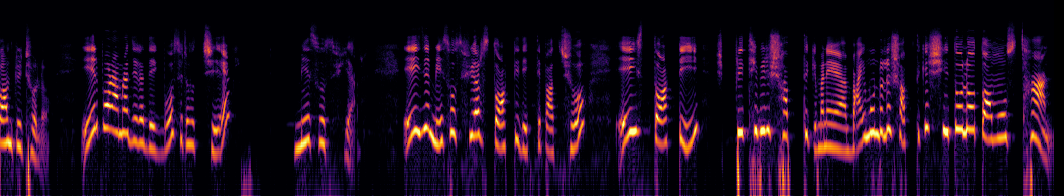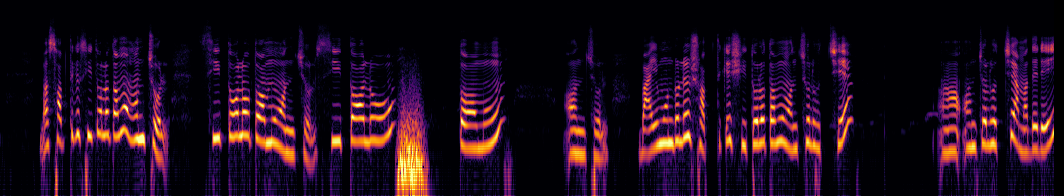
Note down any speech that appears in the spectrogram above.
কমপ্লিট হলো। এরপর আমরা যেটা দেখব সেটা হচ্ছে মেসোস্ফিয়ার। এই যে মেসোস্ফিয়ার স্তরটি দেখতে পাচ্ছ, এই স্তরটি পৃথিবীর সব থেকে মানে বায়ুমণ্ডলের সব থেকে শীতলতম স্থান বা সব থেকে শীতলতম অঞ্চল। শীতলতম অঞ্চল শীতলতম অঞ্চল। বায়ুমণ্ডলের সব থেকে শীতলতম অঞ্চল হচ্ছে অঞ্চল হচ্ছে আমাদের এই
